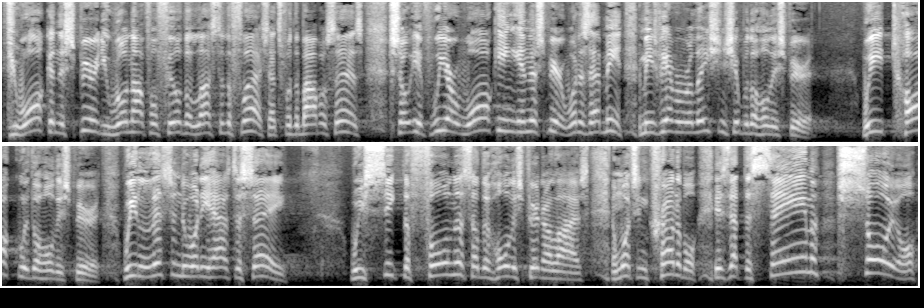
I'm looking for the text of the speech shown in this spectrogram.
If you walk in the Spirit, you will not fulfill the lust of the flesh. That's what the Bible says. So if we are walking in the Spirit, what does that mean? It means we have a relationship with the Holy Spirit. We talk with the Holy Spirit. We listen to what He has to say. We seek the fullness of the Holy Spirit in our lives. And what's incredible is that the same soil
